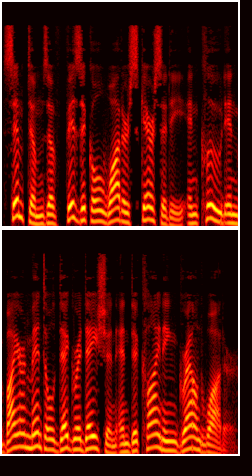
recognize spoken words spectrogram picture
Symptoms of physical water scarcity include environmental degradation and declining groundwater.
